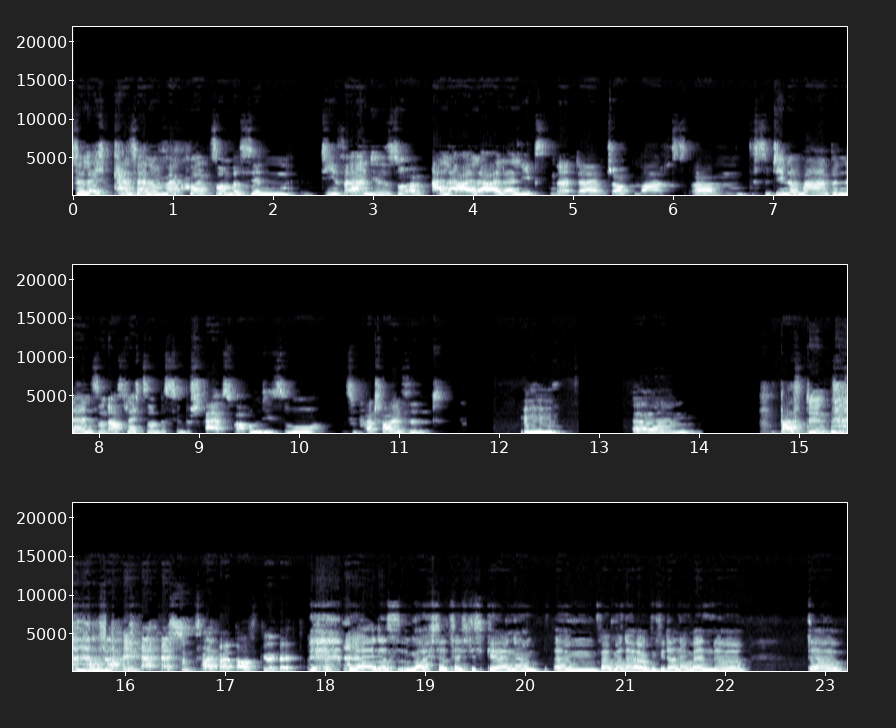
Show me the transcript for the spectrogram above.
vielleicht kannst du ja noch mal kurz so ein bisschen die Sachen, die du so am aller, aller, allerliebsten an deinem Job machst, ähm, dass du die noch mal benennst und auch vielleicht so ein bisschen beschreibst, warum die so super toll sind. Mhm. Ähm, Basteln. Das habe ich ja schon zweimal rausgehört. Ja, das mache ich tatsächlich gerne, ähm, weil man da irgendwie dann am Ende da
